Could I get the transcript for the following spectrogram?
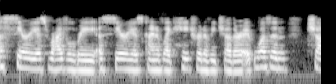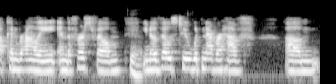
a serious rivalry, a serious kind of like hatred of each other. It wasn't Chuck and Raleigh in the first film. Yeah. You know, those two would never have, um,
